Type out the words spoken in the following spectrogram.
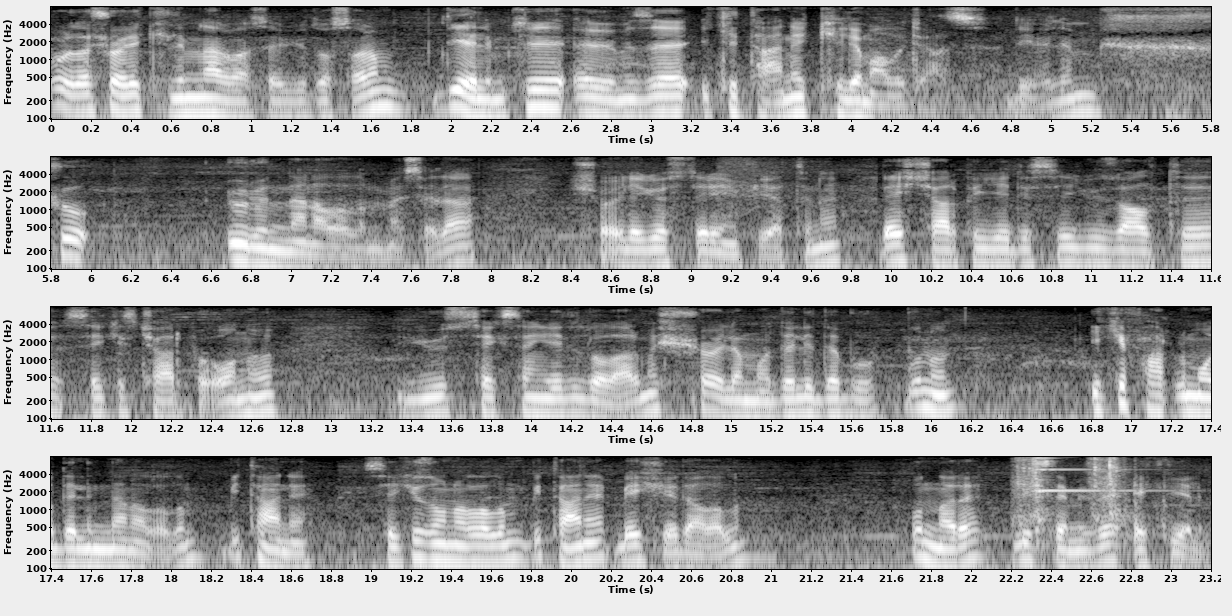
Burada şöyle kilimler var sevgili dostlarım. Diyelim ki evimize iki tane kilim alacağız diyelim. Şu üründen alalım mesela. Şöyle göstereyim fiyatını. 5 çarpı 7'si 106, 8 çarpı 10'u 187 dolarmış. Şöyle modeli de bu. Bunun iki farklı modelinden alalım. Bir tane 8-10 alalım, bir tane 5-7 alalım. Bunları listemize ekleyelim.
